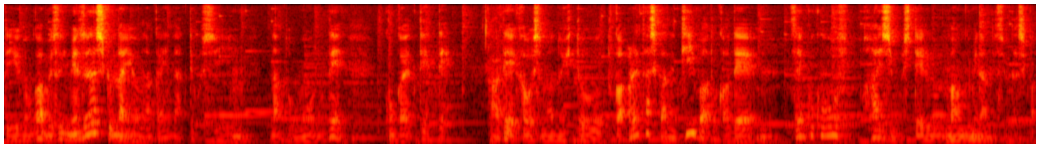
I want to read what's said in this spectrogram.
ていうのが別に珍しくない世の中になってほしいなと思うので今回出てはい。で鹿児島の人とかあれ確かね TVer とかで全国放送配信もしている番組なんですよ確か。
